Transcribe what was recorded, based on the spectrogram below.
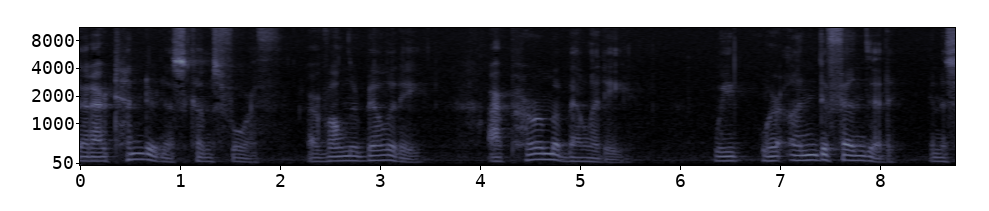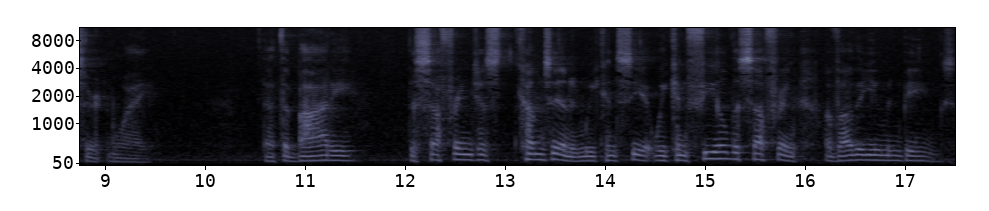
that our tenderness comes forth, our vulnerability, our permeability. We, we're undefended in a certain way. That the body, the suffering just comes in and we can see it. We can feel the suffering of other human beings.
